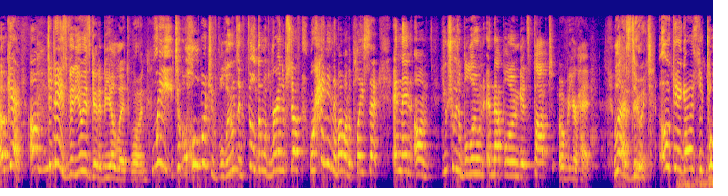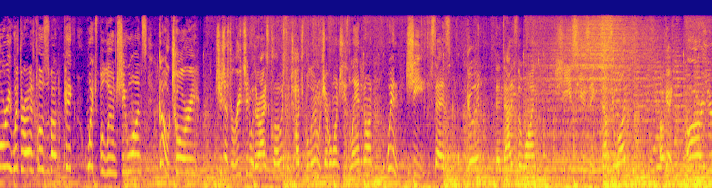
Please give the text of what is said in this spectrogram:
Okay, um, today's video is gonna be a lit one. We took a whole bunch of balloons and filled them with random stuff. We're hanging them up on the playset, and then, um, you choose a balloon, and that balloon gets popped over your head. Let's do it! Okay, guys, so Tori, with her eyes closed, is about to pick which balloon she wants. Go, Tori! She just has to reach in with her eyes closed and touch balloon, whichever one she's landed on. When she says good, then that is the one she's using. Now, she won? Okay. Are you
